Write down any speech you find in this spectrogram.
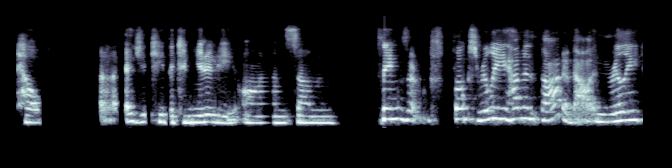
help uh, educate the community on some things that folks really haven't thought about and really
